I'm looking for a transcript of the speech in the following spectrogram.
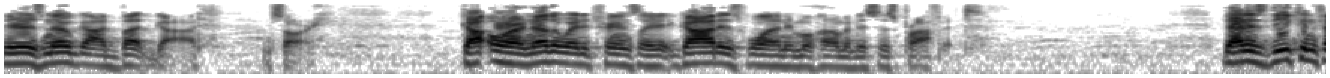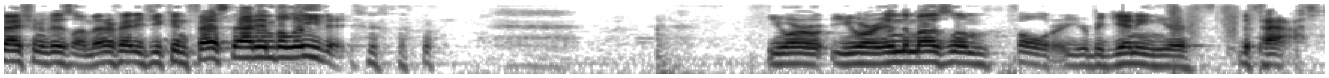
There is no God but God. I'm sorry. God, or another way to translate it, God is one and Muhammad is his prophet. That is the confession of Islam. Matter of fact, if you confess that and believe it, you're you are in the Muslim folder. You're beginning your the path.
